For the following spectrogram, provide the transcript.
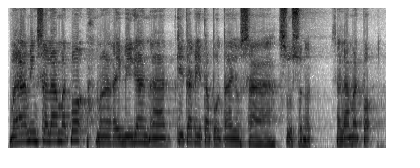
Maraming salamat po mga kaibigan at kita-kita po tayo sa susunod. Salamat po.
